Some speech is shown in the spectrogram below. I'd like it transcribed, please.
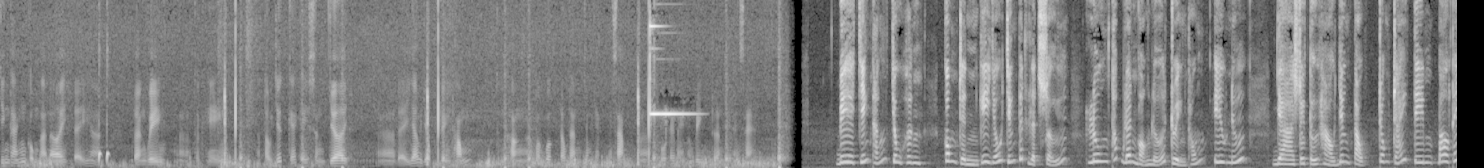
chiến thắng cũng là nơi để à, đoàn viên à, thực hiện tổ chức các cái sân chơi để giáo dục truyền thống tinh thần bất khuất đấu tranh chống giặc xâm của các bạn đoàn viên trên địa bàn xã. Bia chiến thắng Châu Hưng, công trình ghi dấu chứng tích lịch sử, luôn thắp lên ngọn lửa truyền thống yêu nước và sự tự hào dân tộc trong trái tim bao thế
